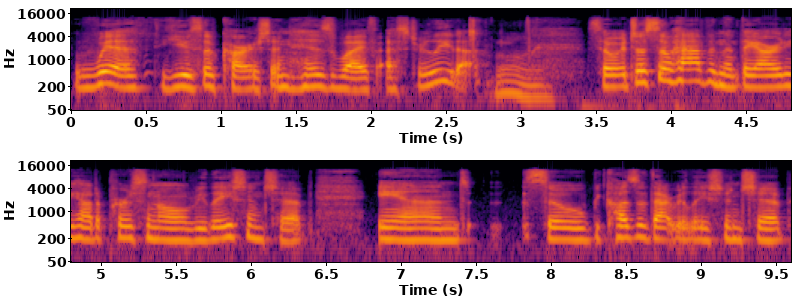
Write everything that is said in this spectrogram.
with Yousuf Karsh and his wife Estrellita. Oh, yeah. So it just so happened that they already had a personal relationship. And so, because of that relationship,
